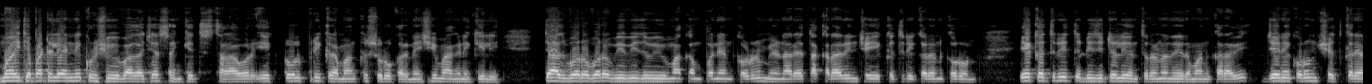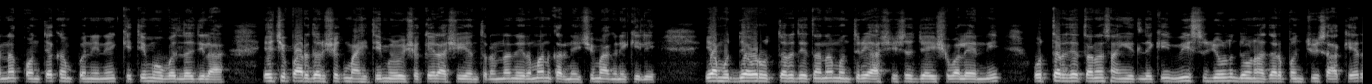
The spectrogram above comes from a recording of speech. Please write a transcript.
मोहिते पाटील यांनी कृषी विभागाच्या संकेतस्थळावर एक टोल फ्री क्रमांक सुरू करण्याची मागणी केली. त्याचबरोबर विविध विमा कंपन्यांकडून मिळणाऱ्या तक्रारींचे एकत्रीकरण करून एकत्रित डिजिटल यंत्रणा निर्माण करावी जेणेकरून शेतकऱ्यांना कोणत्या कंपनीने किती मोबदला दिला याची पारदर्शक माहिती मिळू शकेल अशी यंत्रणा निर्माण करण्याची मागणी केली. या मुद्द्यावर उत्तर देताना मंत्री आशिष जयस्वाल यांनी उत्तर देताना सांगितले की वीस जून दोन हजार पंचवीस अखेर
